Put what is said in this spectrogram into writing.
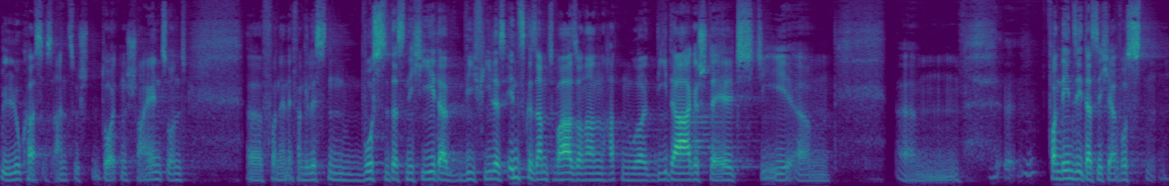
Lukas es anzudeuten scheint. Und äh, von den Evangelisten wusste das nicht jeder, wie viel es insgesamt war, sondern hat nur die dargestellt, die, ähm, von denen sie das sicher wussten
